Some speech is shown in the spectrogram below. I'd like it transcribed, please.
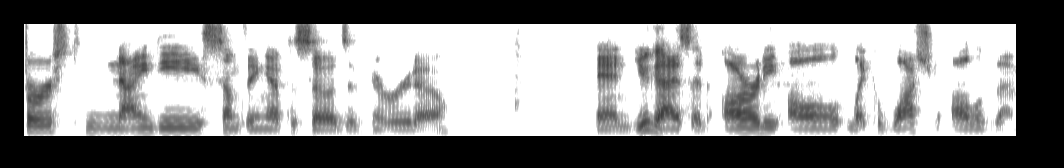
first 90 something episodes of Naruto. And you guys had already all like watched all of them,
